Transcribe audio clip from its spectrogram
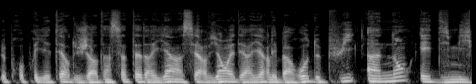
Le propriétaire du jardin Saint-Adrien à Servian est derrière les barreaux depuis un an et demi.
